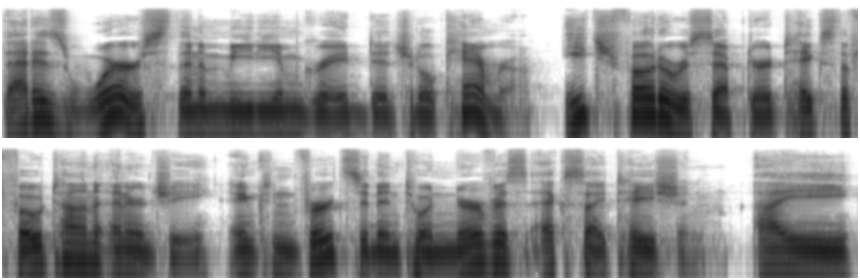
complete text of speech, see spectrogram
That is worse than a medium grade digital camera. Each photoreceptor takes the photon energy and converts it into a nervous excitation, i.e.,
